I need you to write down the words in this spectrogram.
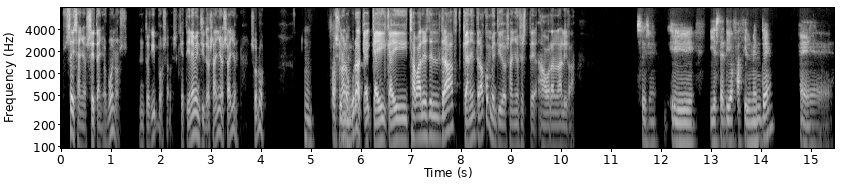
seis años, siete años buenos en tu equipo, ¿sabes? Que tiene 22 años, Sion, solo. mm, Es una locura que hay, que, hay, que hay chavales del draft que han entrado con 22 años este, ahora en la liga. Sí, sí. Y, y este tío fácilmente, eh,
